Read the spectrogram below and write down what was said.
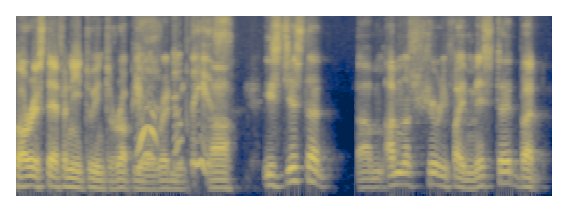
Sorry, Stephanie, to interrupt you yeah, already. No, please. Uh, it's just that um, I'm not sure if I missed it, but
